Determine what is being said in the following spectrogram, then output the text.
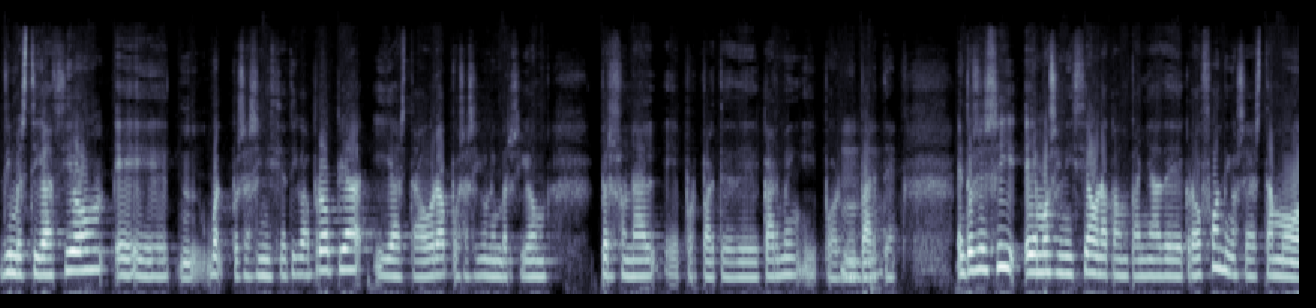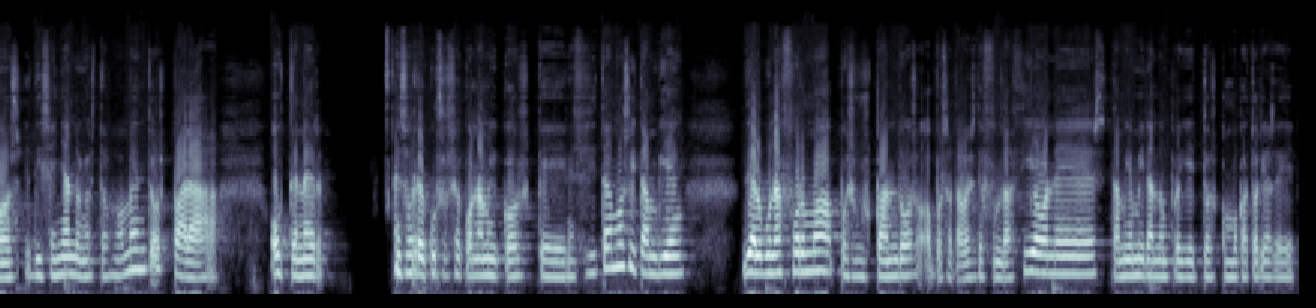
de investigación, eh, bueno, pues es iniciativa propia y hasta ahora pues ha sido una inversión personal eh, por parte de Carmen y por mi parte. Entonces sí, hemos iniciado una campaña de crowdfunding, o sea, estamos diseñando en estos momentos para obtener esos recursos económicos que necesitamos y también de alguna forma pues buscando pues a través de fundaciones, también mirando en proyectos, convocatorias de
